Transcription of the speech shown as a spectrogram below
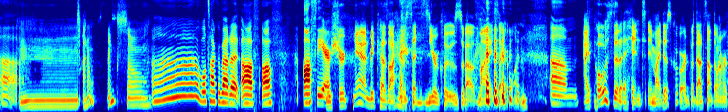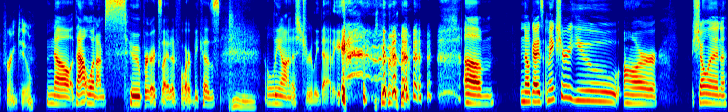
Uh, Mm, I don't think so. uh we'll talk about it off off off the air. We sure can because I have said zero clues about my second one. Um I posted a hint in my Discord, but that's not the one I'm referring to. No, that one I'm super excited for because Leon is truly daddy. um no guys, make sure you are showing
